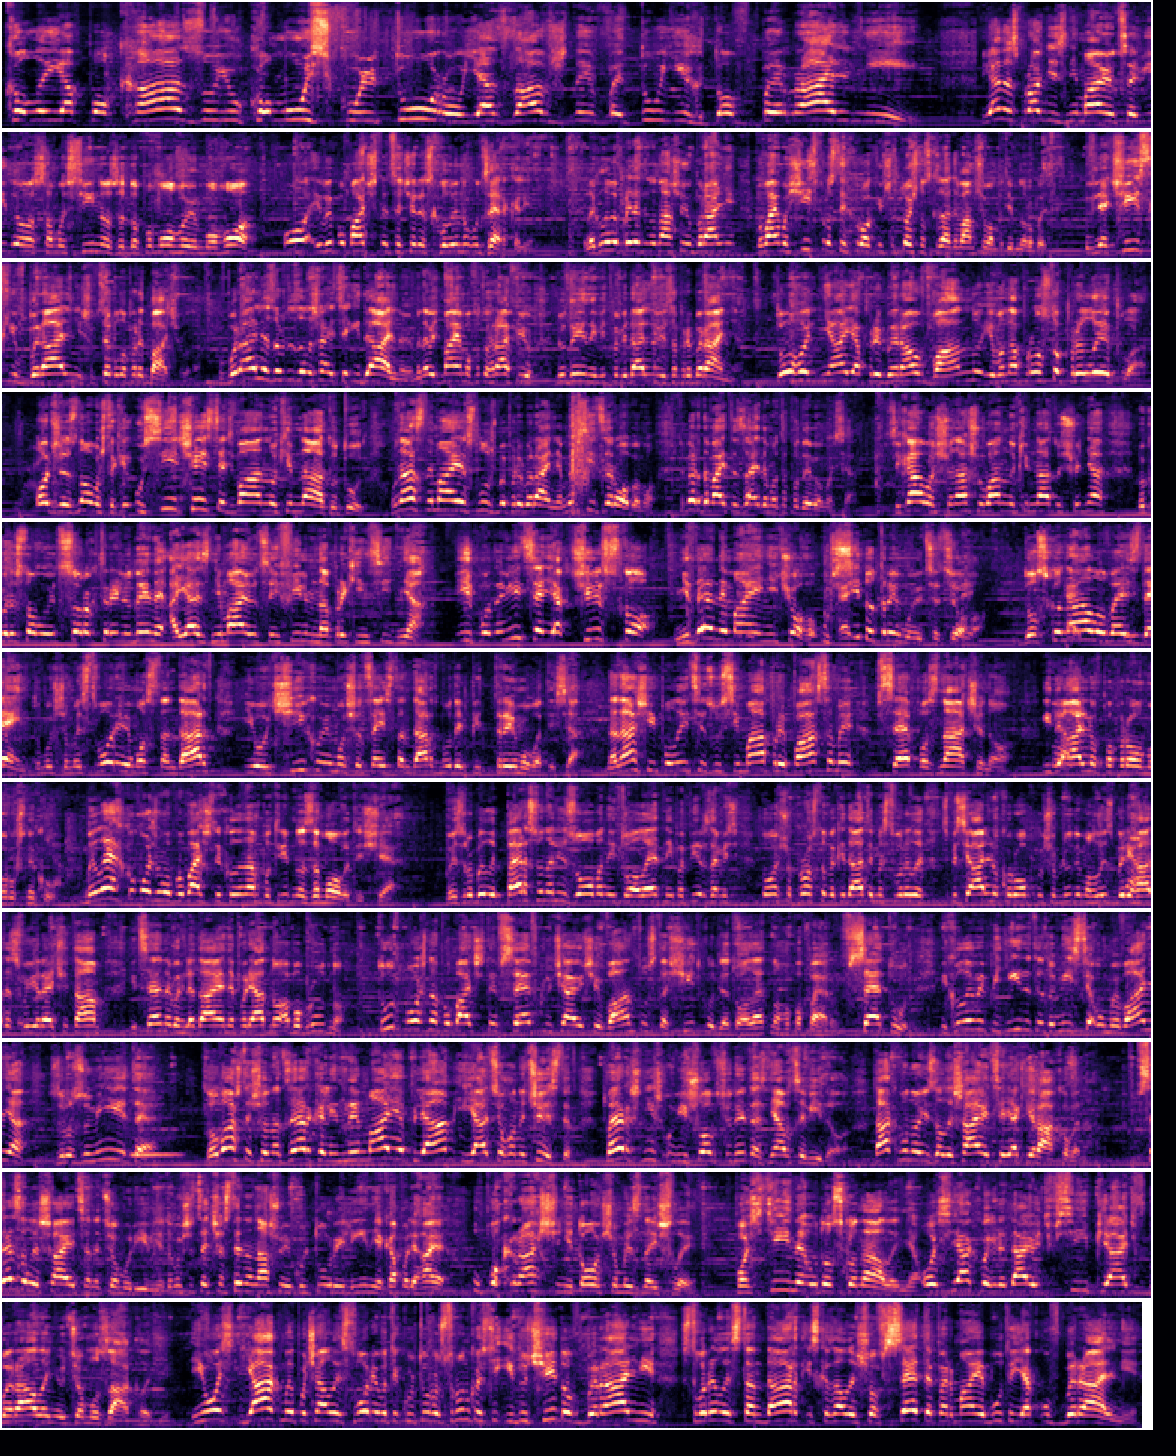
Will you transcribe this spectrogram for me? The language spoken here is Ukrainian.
коли я показую комусь культуру, я завжди веду їх до вбиральні. Я насправді знімаю це відео самостійно за допомогою мого. О, і ви побачите це через хвилину у дзеркалі. Але коли ви прийдете до нашої вбиральні, ми маємо шість простих кроків, щоб точно сказати вам, що вам потрібно робити. Для чистки вбиральні, щоб це було передбачено. Вбиральня завжди залишається ідеальною. Ми навіть маємо фотографію людини відповідальної за прибирання. Того дня я прибирав ванну, і вона просто прилипла. Отже, знову ж таки, усі чистять ванну кімнату тут. У нас немає служби прибирання, ми всі це робимо. Тепер давайте зайдемо та подивимося. Цікаво, що нашу ванну кімнату щодня використовують 43 людини, а я знімаю цей фільм наприкінці дня. І подивіться, як чисто ніде немає нічого. Усі дотримуються цього. Досконало весь день, тому що ми створюємо стандарт і очікуємо, що цей стандарт буде підтримуватися. На нашій полиці з усіма припасами все позначено. Ідеально в паперовому рушнику. Ми легко можемо побачити, коли нам потрібно замовити ще. Ми зробили персоналізований туалетний папір замість того, щоб просто викидати. Ми створили спеціальну коробку, щоб люди могли зберігати свої речі там, і це не виглядає непорядно або брудно. Тут можна побачити все, включаючи вантус та щітку для туалетного паперу. Все тут. І коли ви підійдете до місця умивання, зрозумієте. Зауважте, що на дзеркалі немає плям, і я цього не чистив. Перш ніж увійшов сюди та зняв це відео. Так воно і залишається, як і раковина. Все залишається на цьому рівні, тому що це частина нашої культури лін, яка полягає у покращенні того, що ми знайшли. Постійне удосконалення. Ось як виглядають всі п'ять вбиралень у цьому закладі. І ось як ми почали створювати культуру стрункості, ідучи до вбиральні, створили стандарт і сказали, що все тепер має бути як у вбиральні.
